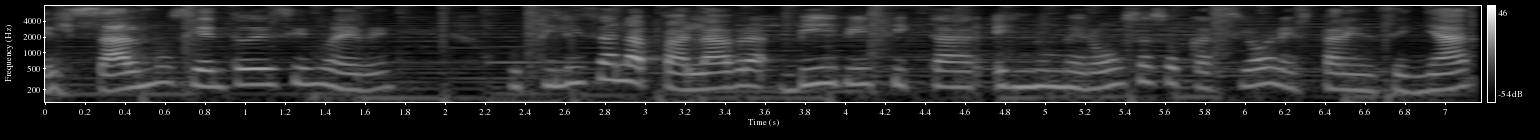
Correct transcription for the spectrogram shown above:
El Salmo 119 utiliza la palabra vivificar en numerosas ocasiones para enseñar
